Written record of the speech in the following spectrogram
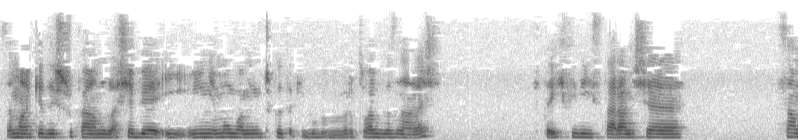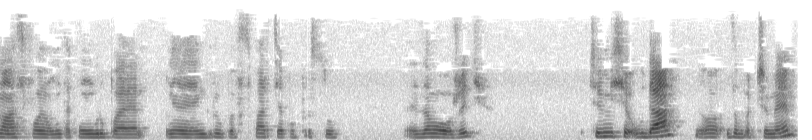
Sama kiedyś szukałam dla siebie i, i nie mogłam niczego takiego we Wrocławiu znaleźć. W tej chwili staram się sama swoją taką grupę, e, grupę wsparcia po prostu założyć. Czy mi się uda? No, zobaczymy.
